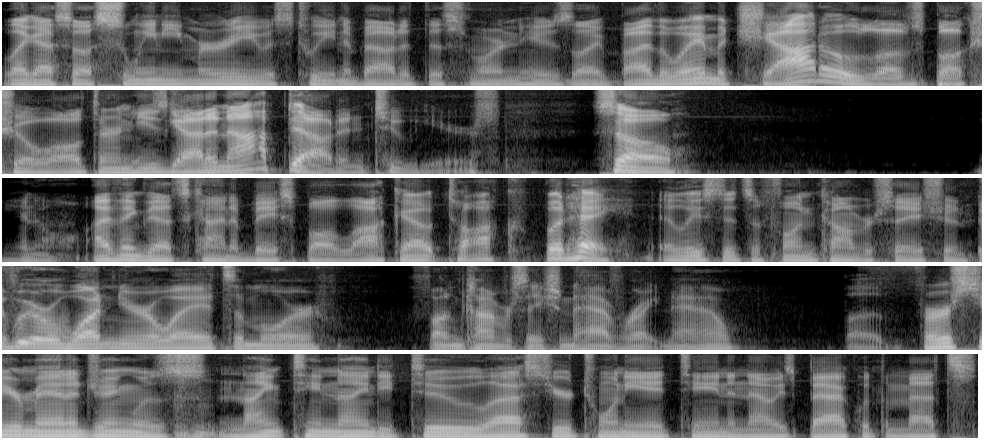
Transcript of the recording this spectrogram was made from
like I saw Sweeny Murti was tweeting about it this morning. He was like, "By the way, Machado loves Buck Showalter, and he's got an opt out in two years." So, you know, I think that's kind of baseball lockout talk. But hey, at least it's a fun conversation. If we were one year away, it's a more fun conversation to have right now. But First year managing was Mm-hmm. 1992, last year 2018, and now he's back with the Mets.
